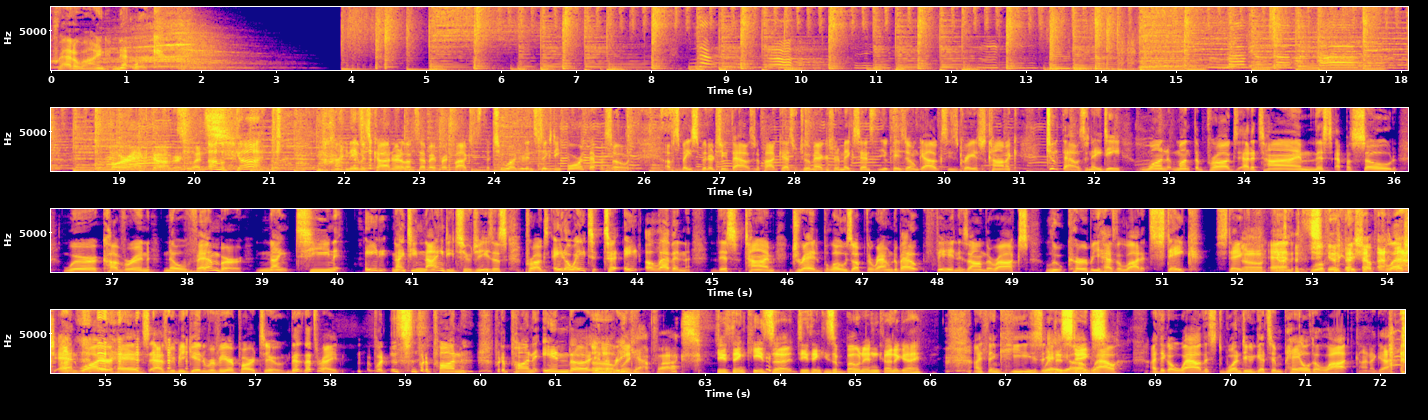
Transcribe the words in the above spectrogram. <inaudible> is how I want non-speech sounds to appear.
Crataline Network. Wrestling. Oh, oh God! My name is Conrad, alongside my friend Fox. It's the 264th episode of Space Spinner 2000, a podcast for two Americans trying to make sense of the UK's own galaxy's greatest comic, 2000 AD, one month of progs at a time. This episode, we're covering November 1980. 1992, Jesus, Progs 808 to 811. This time, Dredd blows up the roundabout, Finn is on the rocks, Luke Kirby has a lot at stake. Steak, Oh, and <laughs> we'll finish up Flesh and Wireheads as we begin Revere Part Two. Th- that's right. Put put a pun put a pun in the in Oh, the my- recap, Fox. Do you think he's uh Do you think he's a bone in kind of guy? I think he's With a his uh, wow. I think a wow. This one dude gets impaled a lot, kind of guy. <laughs>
